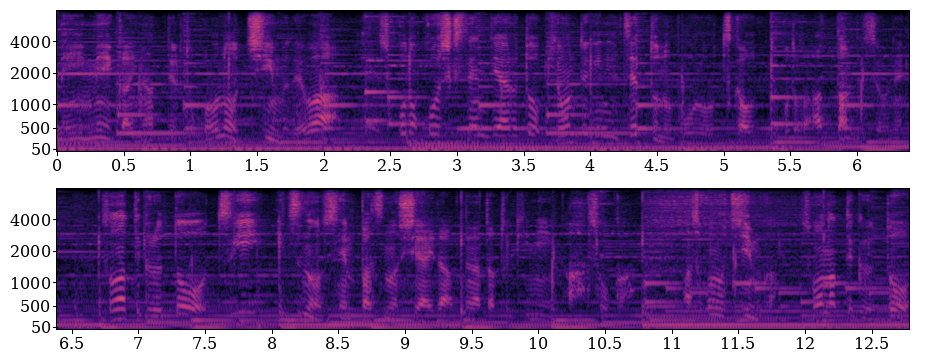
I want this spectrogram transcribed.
メインメーカーになっているところのチームでは、えそこの公式戦でやると基本的に Z のボール使うってことがあったんですよね。そうなってくると次いつの先発の試合だってなった時にあそうか。あそこのチームか。そうなってくると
